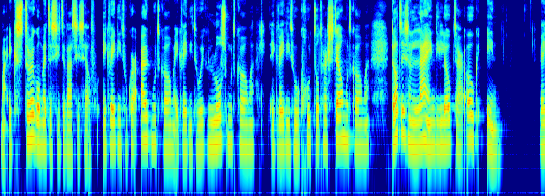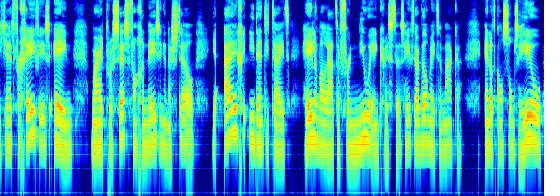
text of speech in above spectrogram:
maar ik struggle met de situatie zelf. Ik weet niet hoe ik eruit moet komen, ik weet niet hoe ik los moet komen, ik weet niet hoe ik goed tot herstel moet komen. Dat is een lijn die loopt daar ook in. Weet je, het vergeven is één, maar het proces van genezing en herstel, je eigen identiteit helemaal laten vernieuwen in Christus, heeft daar wel mee te maken. En dat kan soms heel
